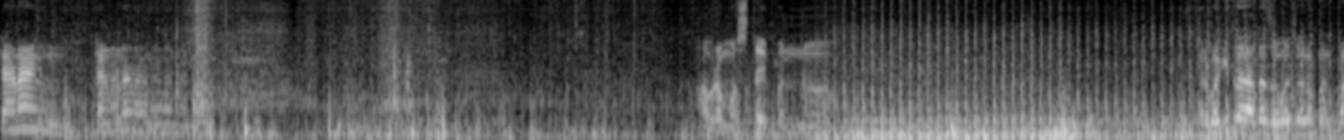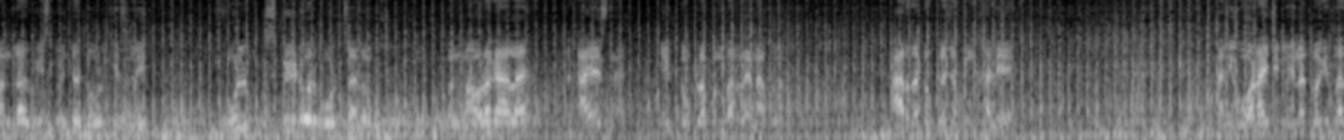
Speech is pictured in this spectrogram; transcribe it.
टा हावरा मस्त आहे पण तर बघितलं आता जवळजवळ आपण पंधरा वीस मिनटं डोल खेचले. फुल स्पीडवर बोट चालव. पण मावरा काय आलाय? तर कायच नाही. एक टोपला पण भरलाय ना आपला. अर्धा टोपल्याच्या पण खाली आहे. आणि वडायची मेहनत बघितलात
